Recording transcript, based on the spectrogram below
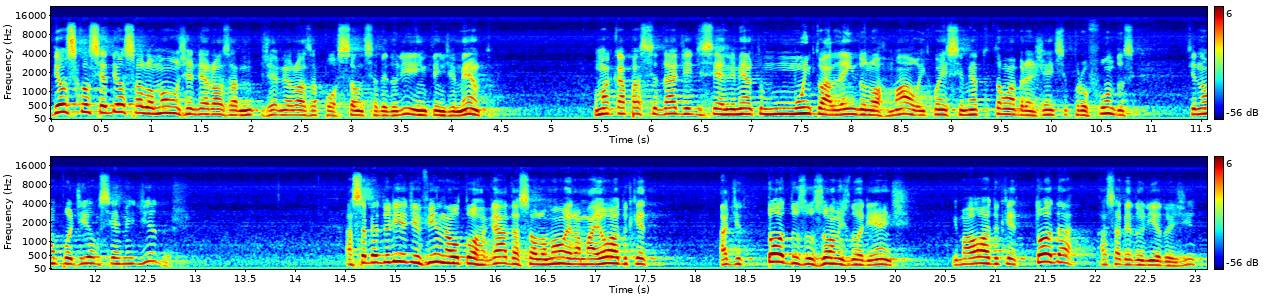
Deus concedeu a Salomão uma generosa, generosa porção de sabedoria e entendimento, uma capacidade de discernimento muito além do normal e conhecimento tão abrangentes e profundos que não podiam ser medidos. A sabedoria divina outorgada a Salomão era maior do que a de todos os homens do Oriente e maior do que toda a sabedoria do Egito.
